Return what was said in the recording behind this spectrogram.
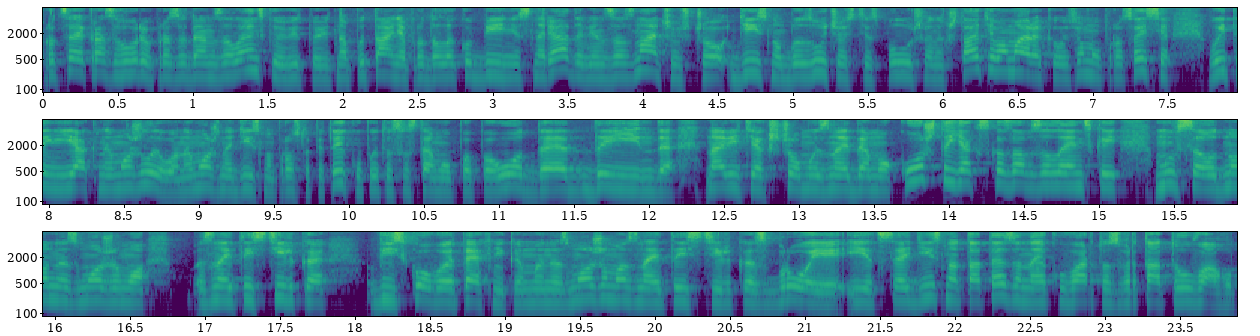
Про це якраз говорив президент Зеленський у відповідь на питання про далекобійні снаряди. Він зазначив, що дійсно без участі Сполучених Штатів Америки у цьому процесі вийти ніяк неможливо. Не можна дійсно просто піти і купити систему ППО де, де інде. Навіть якщо ми знайдемо кошти, як сказав Зеленський, ми все одно не зможемо знайти стільки військової техніки. Ми не зможемо знайти стільки зброї. І це дійсно та теза, на яку варто звертати увагу.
